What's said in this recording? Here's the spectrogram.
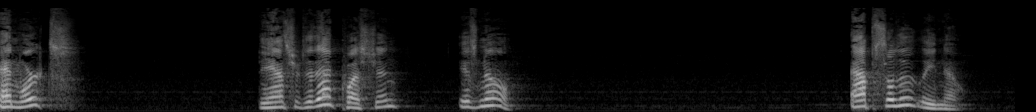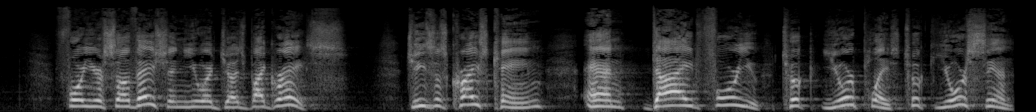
and works? The answer to that question is no. Absolutely no. For your salvation, you are judged by grace. Jesus Christ came and died for you, took your place, took your sin.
